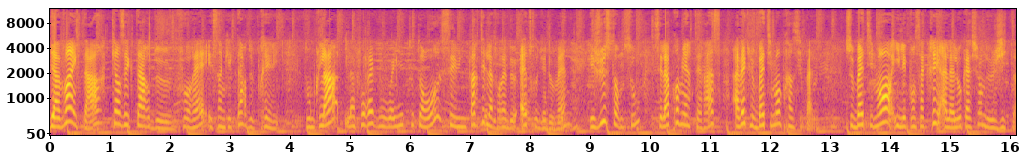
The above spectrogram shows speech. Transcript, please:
Il y a 20 hectares, 15 hectares de forêt et 5 hectares de prairies. Donc là, la forêt que vous voyez tout en haut, c'est une partie de la forêt de hêtre du domaine. Et juste en dessous, c'est la première terrasse avec le bâtiment principal. Ce bâtiment, il est consacré à la location de gîtes.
